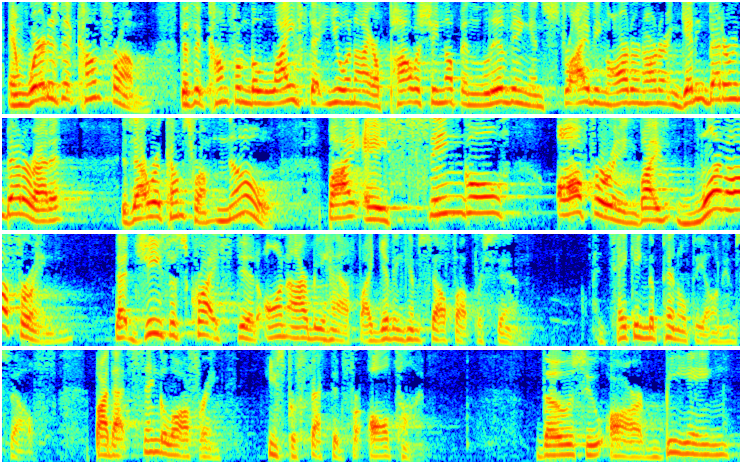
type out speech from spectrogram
And where does it come from? Does it come from the life that you and I are polishing up and living and striving harder and harder and getting better and better at it? Is that where it comes from? No. By a single offering, by one offering that Jesus Christ did on our behalf by giving himself up for sin and taking the penalty on himself. By that single offering, he's perfected for all time. Those who are being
